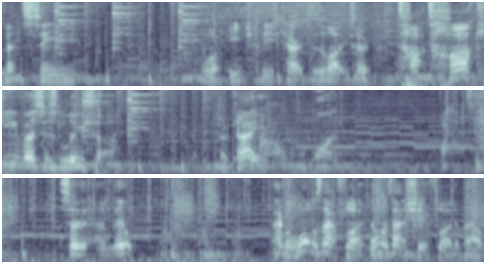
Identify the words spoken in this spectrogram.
let's see what each of these characters are like. So Taki versus Luther. Okay. One. So uh, they, hang on, what was that flight? What was that shit flight about?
